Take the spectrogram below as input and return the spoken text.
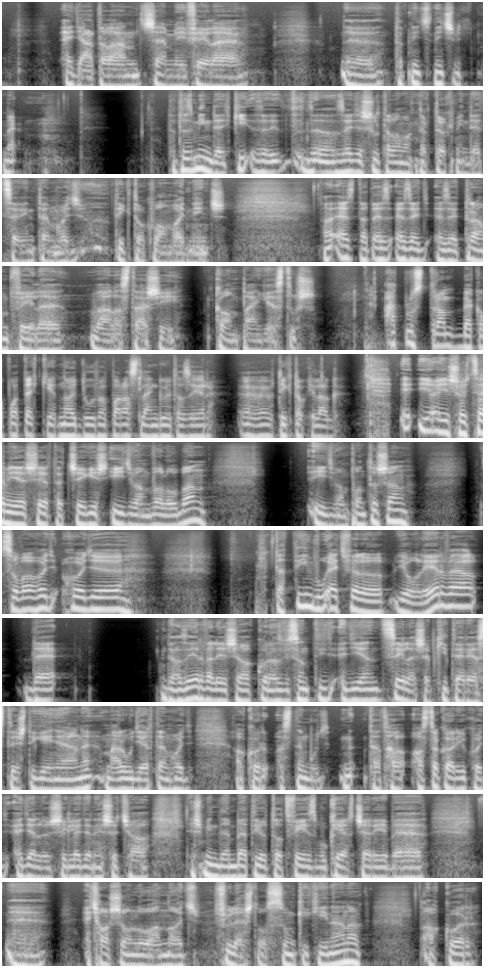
egyáltalán semmiféle, tehát nincs, nincs me, tehát ez mindegy, az Egyesült Államoknak tök mindegy szerintem, hogy TikTok van vagy nincs. Ez, tehát ez, ez, egy, ez egy Trump-féle választási kampánygesztus. Hát plusz Trump bekapott egy-két nagy durva paraszlengőt azért ö, tiktokilag. Ja, és hogy személyes értettség is így van valóban. Így van pontosan. Szóval, hogy, hogy tehát Team Wu egyfelől jól érvel, de de az érvelése akkor az viszont egy ilyen szélesebb kiterjesztést igényelne. Már úgy értem, hogy akkor azt nem úgy, tehát ha azt akarjuk, hogy egyenlőség legyen, és hogyha és minden betiltott Facebookért cserébe eh, egy hasonlóan nagy fülest osszunk ki Kínának, akkor,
